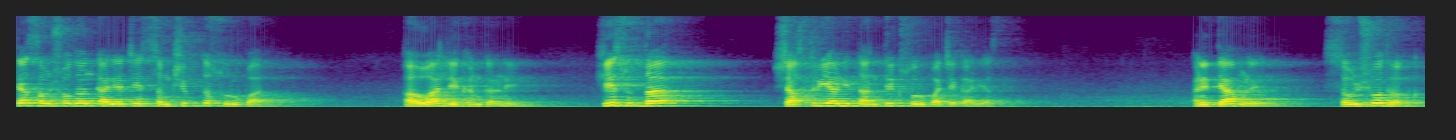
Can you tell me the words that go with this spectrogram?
त्या संशोधन कार्याचे संक्षिप्त स्वरूपात अहवाल लेखन करणे हे सुद्धा शास्त्रीय आणि तांत्रिक स्वरूपाचे कार्य असते. आणि त्यामुळे संशोधक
